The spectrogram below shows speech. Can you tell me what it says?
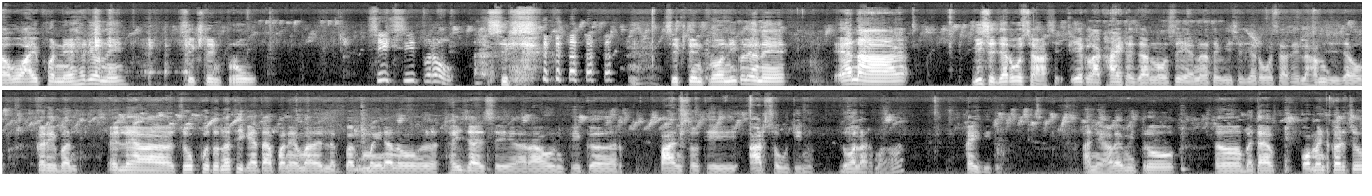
નવો આઈફોન નેહર્યો ને sixteen pro sixty pro sixteen pro નીકળ્યો ને એના વીસ હજાર ઓછા હશે. એક લાખ સાઠ હજારનો છે એનાથી વીસ હજાર ઓછા છે એટલે સમજી જાઓ કરીબન. એટલે ચોખ્ખું તો નથી કહેતા પણ અમારે લગભગ મહિનાનો થઈ જાય છે અરાઉન્ડ ફિગર પાંચસોથી આઠસો સુધીનું ડોલરમાં હા કહી દીધું. અને હવે મિત્રો બધા કોમેન્ટ કરજો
